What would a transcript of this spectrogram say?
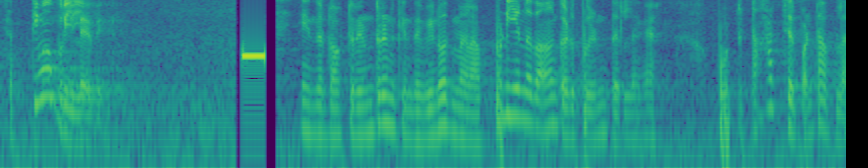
சத்தியமாக புரியல இது. இந்த டாக்டர் இன்ட்ரனுக்கு இந்த வினோத் மேலே அப்படி என்ன தான் கடுப்புன்னு தெரிலங்க போட்டு டார்ச்சர் பண்ணிட்டாப்புல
